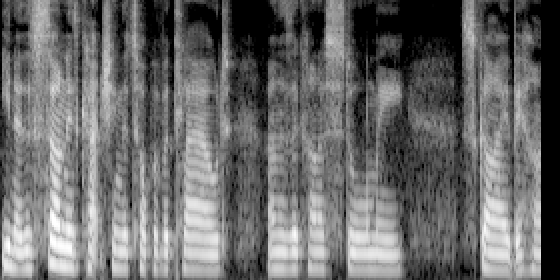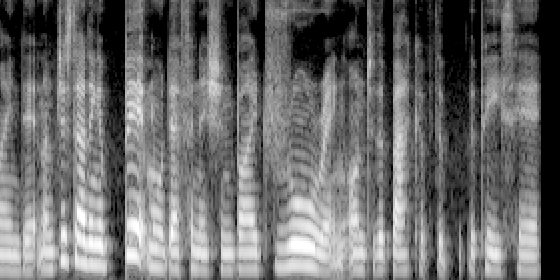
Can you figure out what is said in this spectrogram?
you know the sun is catching the top of a cloud and there's a kind of stormy sky behind it. And I'm just adding a bit more definition by drawing onto the back of the, the piece here.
